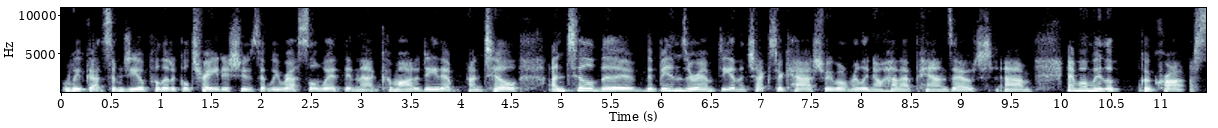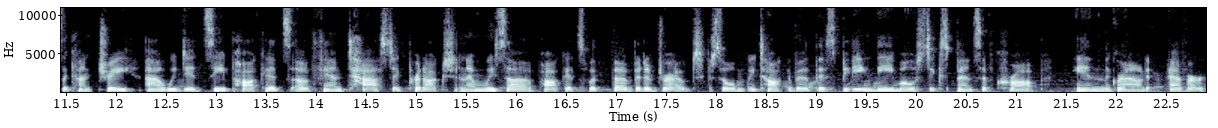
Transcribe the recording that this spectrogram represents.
we've got some geopolitical trade issues that we wrestle with in that commodity. That until until the the bins are empty and the checks are cashed, we won't really know how that pans out. Um, and when we look across the country, uh, we did see pockets of fantastic production, and we saw pockets with a bit of drought. So when we talk about this being the most expensive crop in the ground ever.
